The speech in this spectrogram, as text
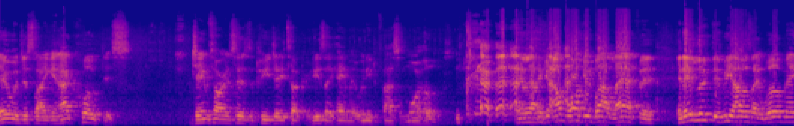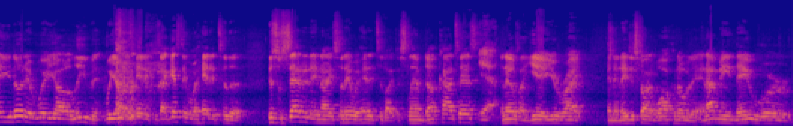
They were just like, and I quote this. James Harden says to PJ Tucker, he's like, "Hey man, we need to find some more hoes." and like I'm walking by laughing, and they looked at me. I was like, "Well, man, you know that where y'all are leaving, where y'all are headed?" Because I guess they were headed to the. This was Saturday night, so they were headed to like the slam dunk contest. Yeah. And I was like, "Yeah, you're right." And then they just started walking over there, and I mean, they were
